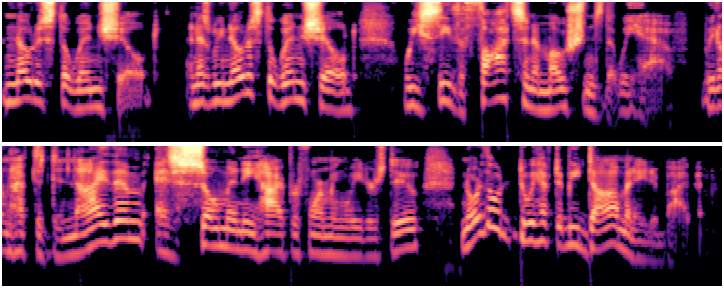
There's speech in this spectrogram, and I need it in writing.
notice the windshield. And as we notice the windshield, we see the thoughts and emotions that we have. We don't have to deny them, as so many high performing leaders do, nor do we have to be dominated by them.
